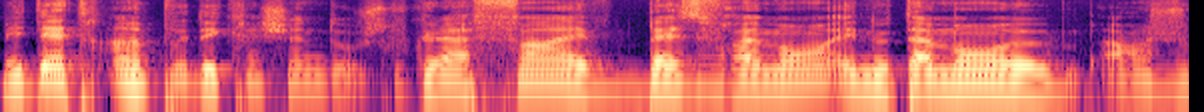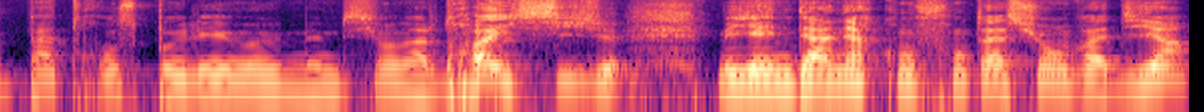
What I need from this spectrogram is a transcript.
mais d'être un peu décrescendo. Je trouve que la fin, elle baisse vraiment, et notamment, alors je veux pas trop spoiler, même si on a le droit ici, mais il y a une dernière confrontation, on va dire,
